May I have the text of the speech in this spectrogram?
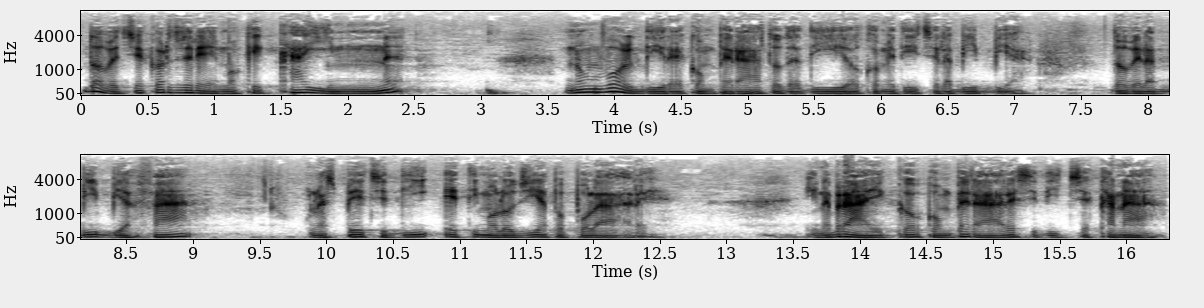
dove ci accorgeremo che Cain non vuol dire comperato da Dio, come dice la Bibbia, dove la Bibbia fa una specie di etimologia popolare. In ebraico comperare si dice canà.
